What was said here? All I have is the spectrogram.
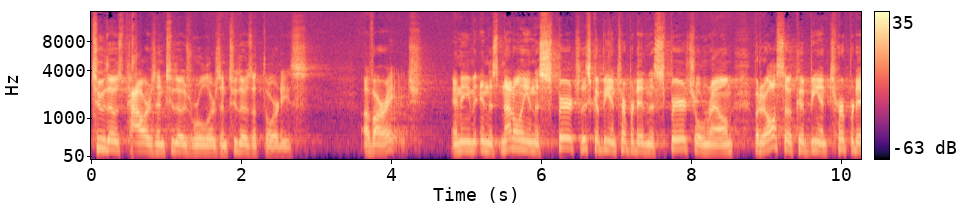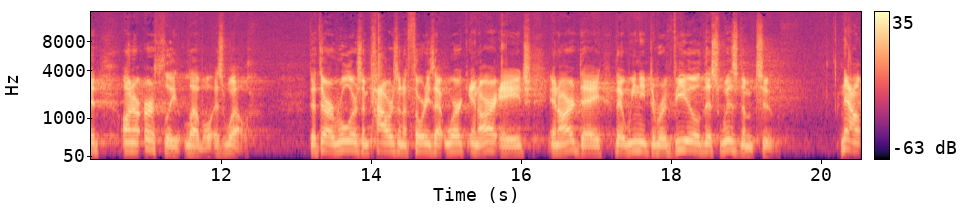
to those powers and to those rulers and to those authorities of our age. And even in this, not only in the spiritual, this could be interpreted in the spiritual realm, but it also could be interpreted on our earthly level as well that there are rulers and powers and authorities at work in our age, in our day, that we need to reveal this wisdom to. Now,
